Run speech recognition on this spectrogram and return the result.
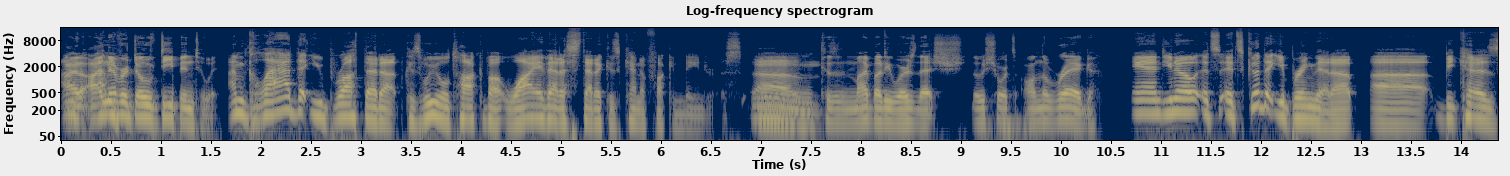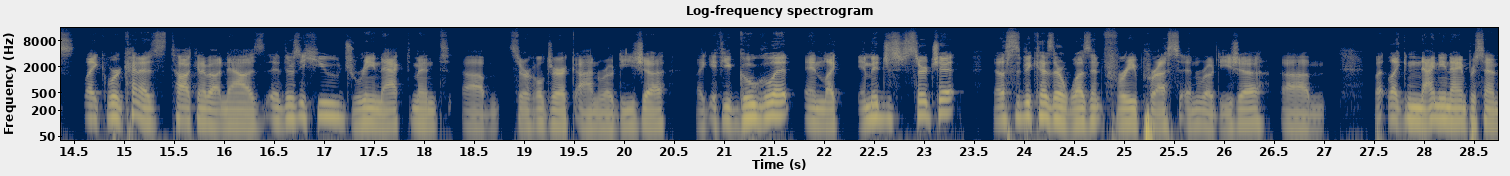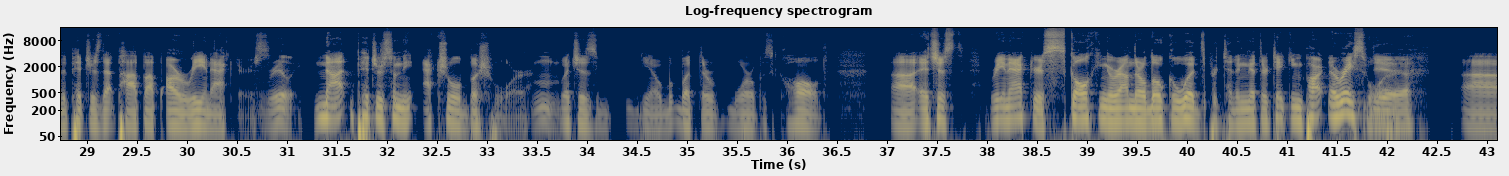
I, I'm- I never dove deep into it. I'm glad that you brought that up because we will talk about why that aesthetic is kind of fucking dangerous. Um, Because my buddy wears that sh- those shorts on the reg. and you know, it's it's good that you bring that up uh, because, like, we're kind of talking about now is uh, there's a huge reenactment um, circle jerk on Rhodesia. Like, if you Google it and like image search it, now this is because there wasn't free press in Rhodesia. Um, but like 99% of the pictures that pop up are reenactors, Really? not pictures from the actual Bush War. Mm. which is you know what their war was called. Uh, it's just reenactors skulking around their local woods, pretending that they're taking part in a race war. Yeah.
